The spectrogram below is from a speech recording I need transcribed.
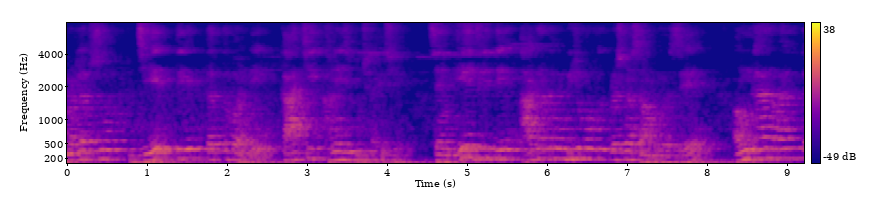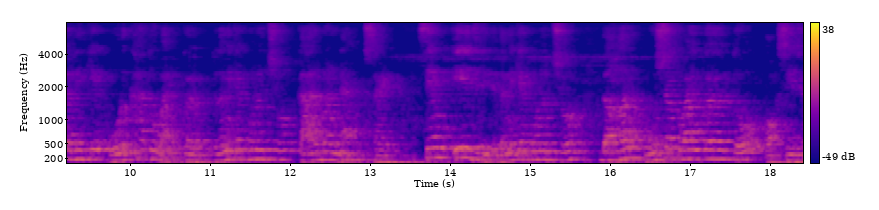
મતલબ શું? જે તે તત્વને કાચી ખનિજ પૂછાય છે. સેમ એ જ રીતે આગળ તમે બીજો પણ કોઈ પ્રશ્ન સાંભળ્યો હશે, અંગાર વાયુ તરીકે ઓળખાતો વાયુ કયો? તો તમે ક્યાંક બોલો છો કાર્બન ડાયોક્સાઇડ. સેમ એ જ રીતે તમે ક્યાંક બોલો છો દહન પોષક વાયુ કયો? તો ઓક્સિજન.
